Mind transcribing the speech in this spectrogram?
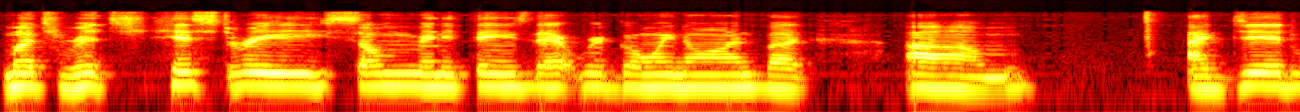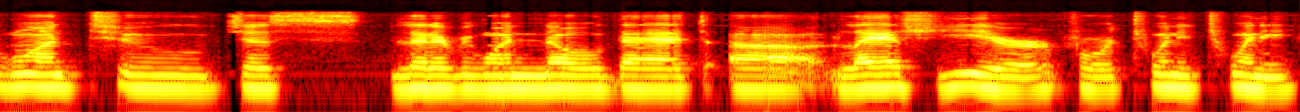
much rich history, so many things that were going on, but um, I did want to just let everyone know that uh, last year for 2020,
